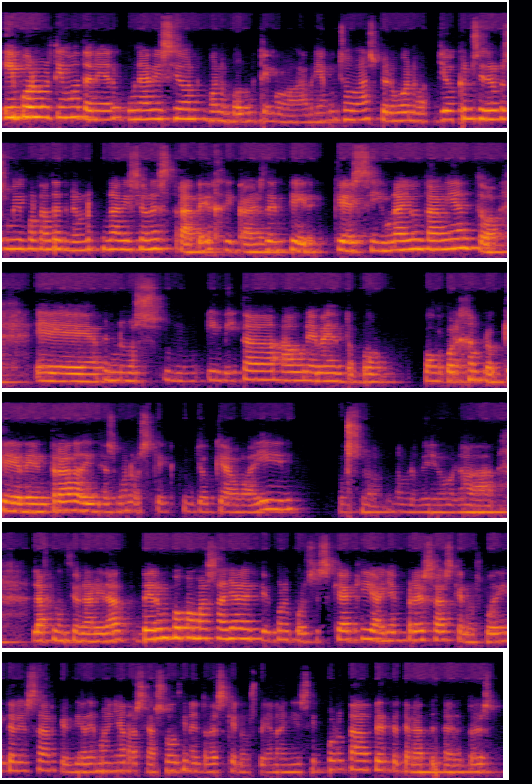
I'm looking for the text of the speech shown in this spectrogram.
Y por último, tener una visión, bueno, por último, habría mucho más, pero bueno, yo considero que es muy importante tener una visión estratégica, es decir, que si un ayuntamiento eh, nos invita a un evento, como por ejemplo, que de entrada dices, bueno, es que yo qué hago ahí, pues no, no veo la, la, funcionalidad. Ver un poco más allá y decir, bueno, pues es que aquí hay empresas que nos puede interesar que el día de mañana se asocien, entonces que nos vean allí es importante, etcétera, etcétera. Entonces,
